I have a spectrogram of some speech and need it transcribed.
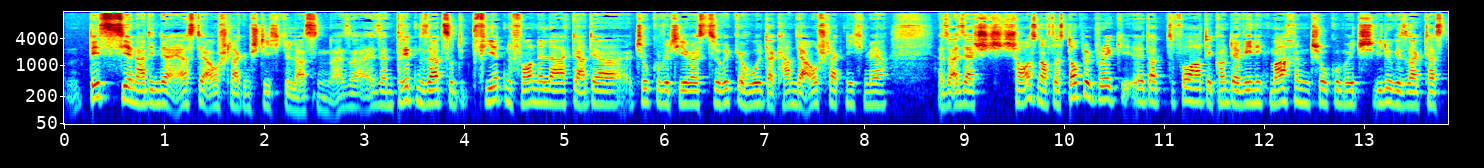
Ein bisschen hat ihn der erste Aufschlag im Stich gelassen. Also als er im dritten Satz und im vierten vorne lag, da hat der Djokovic jeweils zurückgeholt, da kam der Aufschlag nicht mehr. Also als er Chancen auf das Doppelbreak äh, davor hatte, konnte er wenig machen. Djokovic, wie du gesagt hast,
